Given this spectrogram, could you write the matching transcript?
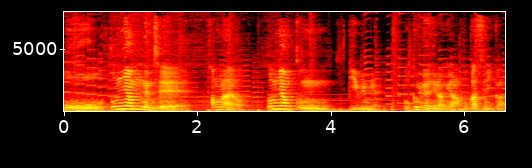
오 똠얌 냄새 확 나요. 똠얌꿍 비빔면 볶음면이랑 안 볶았으니까.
